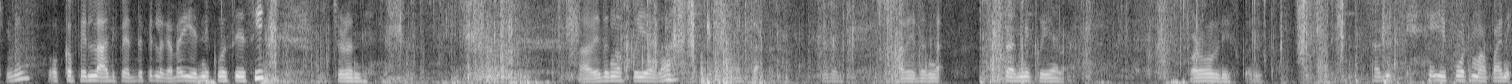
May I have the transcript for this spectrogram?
చూడు ఒక్క పిల్ల అది పెద్ద పిల్ల కదా. ఇవన్నీ కోసేసి చూడండి. ఆ విధంగా కొయ్యాలా? అట్లా చూడండి. ఆ విధంగా అట్లా అన్నీ కొయ్యాలా? పొడవలు తీసుకొని అది ఈ పూట మా పని.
